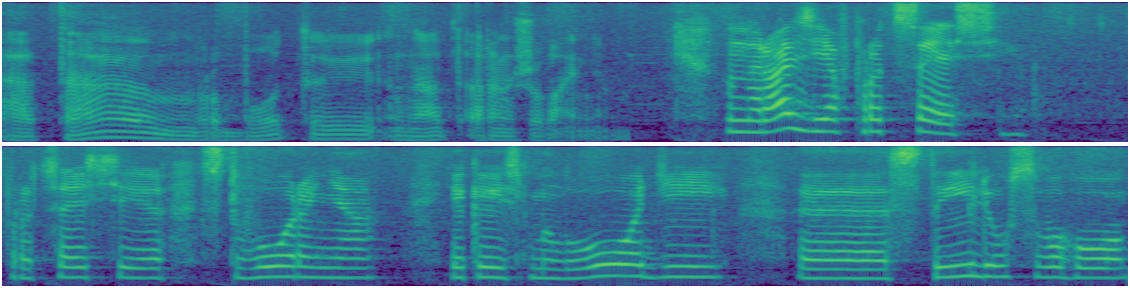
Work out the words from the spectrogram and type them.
е, та роботи над аранжуванням. Ну, наразі я в процесі, в процесі створення якихось мелодій, е, стилю свого,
